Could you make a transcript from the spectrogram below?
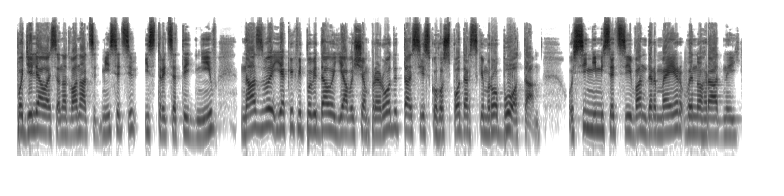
поділялася на 12 місяців із 30 днів, назви яких відповідали явищам природи та сільськогосподарським роботам. Осінні місяці Вандермеєр виноградний,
